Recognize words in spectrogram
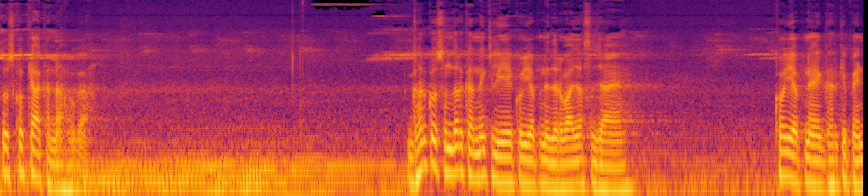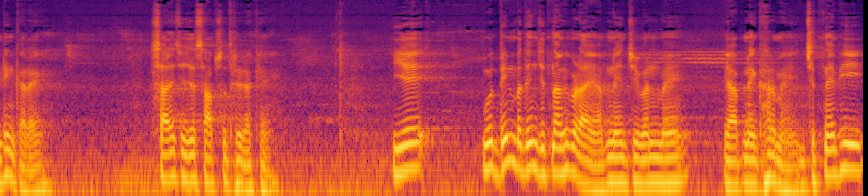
तो उसको क्या करना होगा? घर को सुंदर करने के लिए कोई अपने दरवाज़ा सजाए, कोई अपने घर की पेंटिंग करे, सारी चीज़ें साफ़ सुथरी रखें। ये, वो दिन ब दिन जितना भी बढ़ाएँ अपने जीवन में या अपने घर में, जितने भी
